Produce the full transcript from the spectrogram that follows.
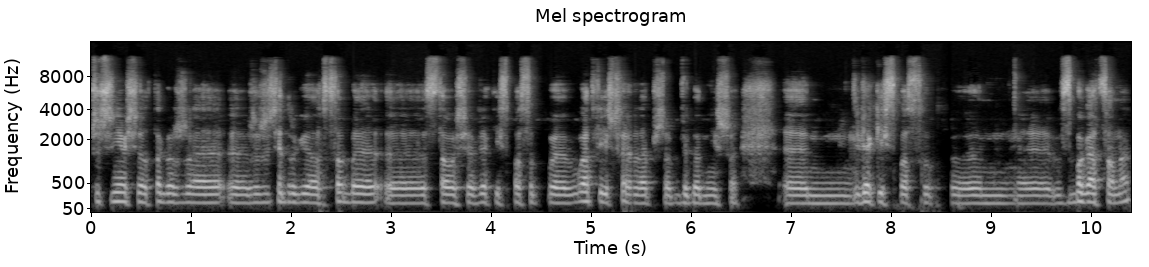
przyczyniłem się do tego, że, y, że życie drugiej osoby stało się w jakiś sposób łatwiejsze, lepsze, wygodniejsze, w jakiś sposób wzbogacone.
